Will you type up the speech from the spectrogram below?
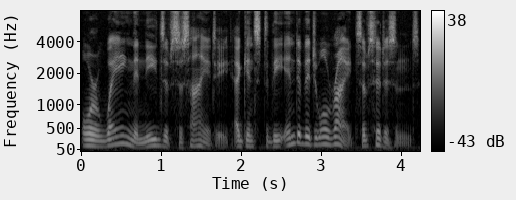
or weighing the needs of society against the individual rights of citizens.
